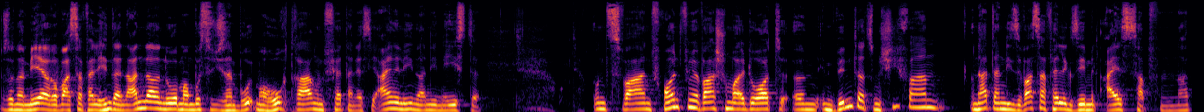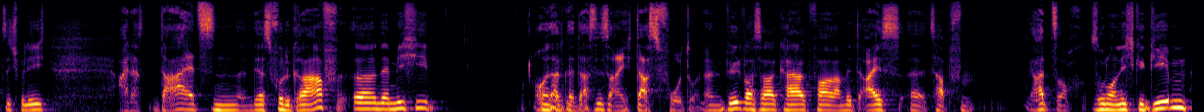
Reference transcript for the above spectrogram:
sondern mehrere Wasserfälle hintereinander. Nur man muss natürlich sein Boot mal hochtragen und fährt dann erst die eine Linie, dann die nächste. Und zwar ein Freund von mir war schon mal dort ähm, im Winter zum Skifahren und hat dann diese Wasserfälle gesehen mit Eiszapfen. Und hat sich überlegt, ah, das, da jetzt ein, der ist Fotograf, äh, der Michi, und hat gesagt, das ist eigentlich das Foto. Ne? Ein Wildwasser-Kajakfahrer mit Eiszapfen. Hat es auch so noch nicht gegeben.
